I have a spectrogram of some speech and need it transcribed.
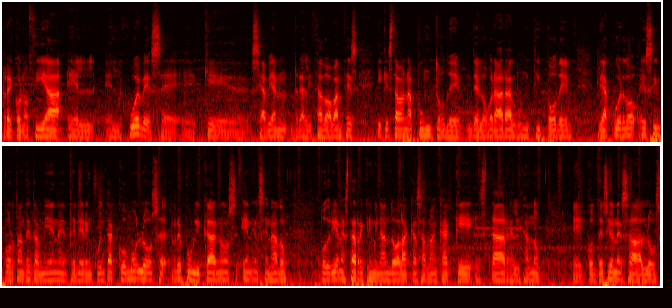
reconocía el, el jueves eh, que se habían realizado avances y que estaban a punto de, de lograr algún tipo de, de, acuerdo, es importante también tener en cuenta cómo los republicanos en el Senado podrían estar recriminando a la Casa Blanca que está realizando concesiones a los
